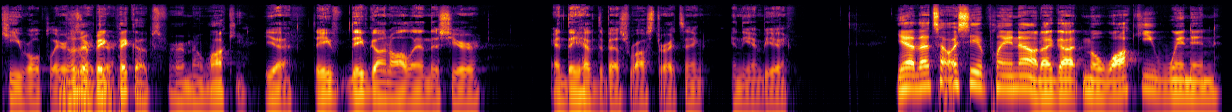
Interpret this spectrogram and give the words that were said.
key role players. Those are right big there. pickups for Milwaukee. Yeah, they've they've gone all in this year, and they have the best roster I think in the NBA. Yeah, that's how I see it playing out. I got Milwaukee winning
